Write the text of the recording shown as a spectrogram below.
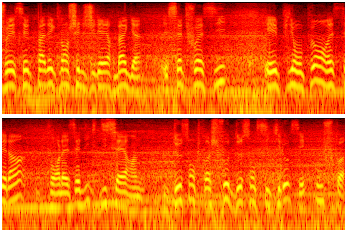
je vais essayer de pas déclencher le gilet airbag cette fois-ci. Et puis on peut en rester là pour la ZX-10R. 203 chevaux, 206 kg, c'est ouf quoi.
